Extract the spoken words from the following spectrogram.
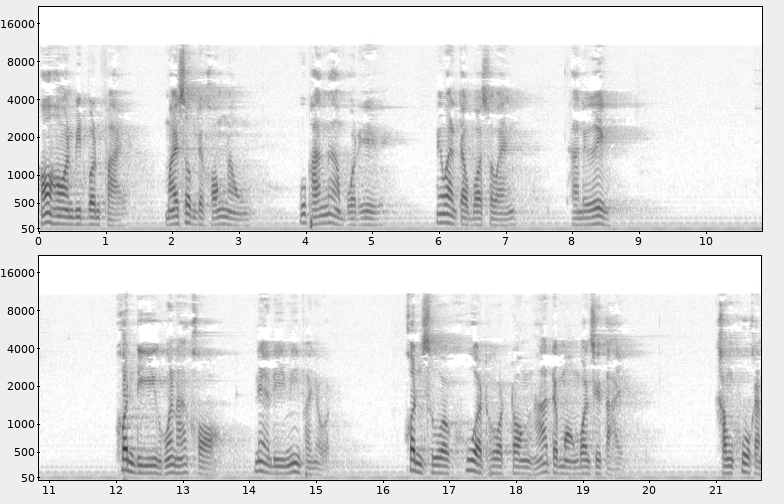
หอหอนบินบนฝ่าย ไม้ส้มแต่ของเนาผู้พังง่ามปวดเอ ไม่ว่าเจ้าบอดแสวง ทานเอ้ยคนดีหัวหนาคอแน่ดีมีประโยชน์คนสัวขั้วโทษตองหาแต่มองบอลสิตายคำคู่กัน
